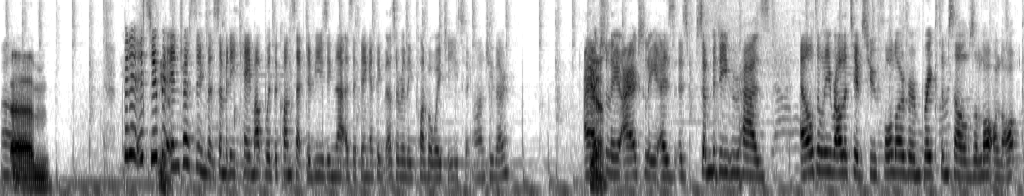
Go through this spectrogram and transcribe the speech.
Um, But it, it's super Yeah. interesting that somebody came up with the concept of using that as a thing. I think that's a really clever way to use technology, though. I Yeah. actually, I actually, as as somebody who has elderly relatives who fall over and break themselves a lot, a lot,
